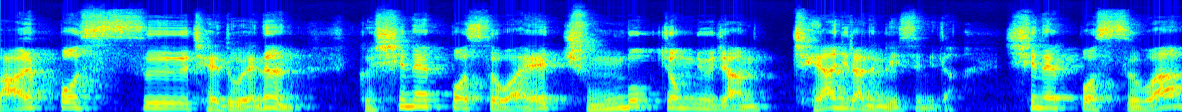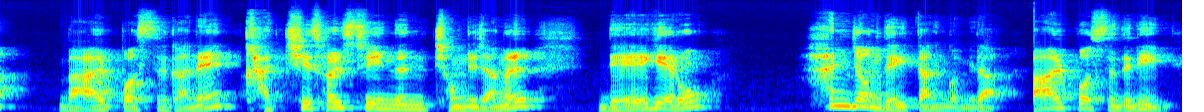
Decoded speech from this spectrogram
마을버스 제도에는 그 시내버스와의 중복 정류장 제한이라는 게 있습니다. 시내버스와 마을버스 간에 같이 설 수 있는 정류장을 4개로 한정돼 있다는 겁니다. 마을버스들이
